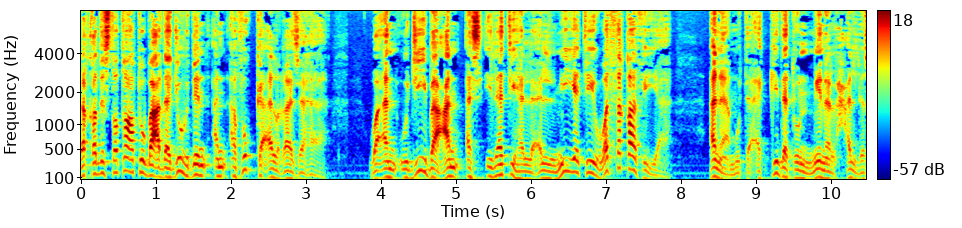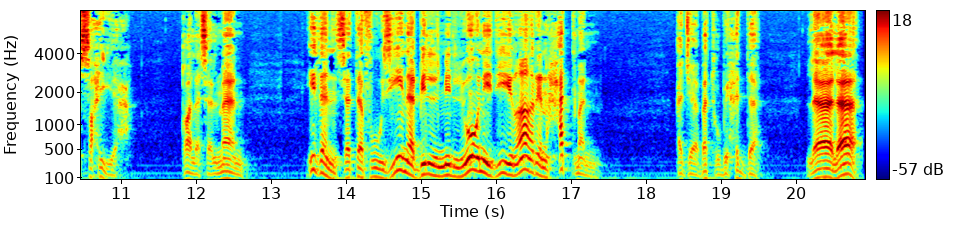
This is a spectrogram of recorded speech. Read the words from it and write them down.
لقد استطعت بعد جهد أن أفك ألغازها. وأن أجيب عن أسئلتها العلمية والثقافية. أنا متأكدة من الحل الصحيح. قال سلمان إذا ستفوزين بالمليون دينار حتما. أجابته بحدة لا لا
